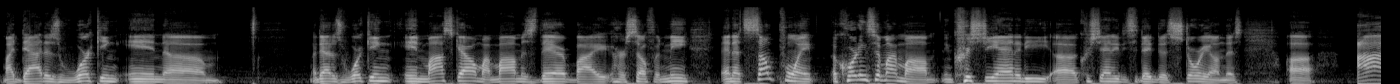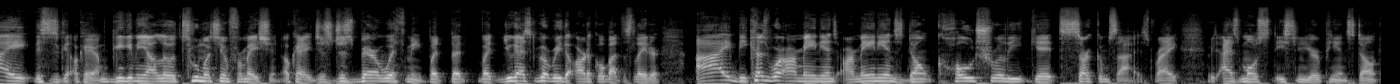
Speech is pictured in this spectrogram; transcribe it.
my dad is working in um, my dad is working in Moscow. My mom is there by herself and me. And at some point, according to my mom, in Christianity, uh, Christianity Today did a story on this. Uh, I this is okay. I'm giving you a little too much information. Okay, just just bear with me. But but but you guys can go read the article about this later. I because we're Armenians, Armenians don't culturally get circumcised, right? As most Eastern Europeans don't.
